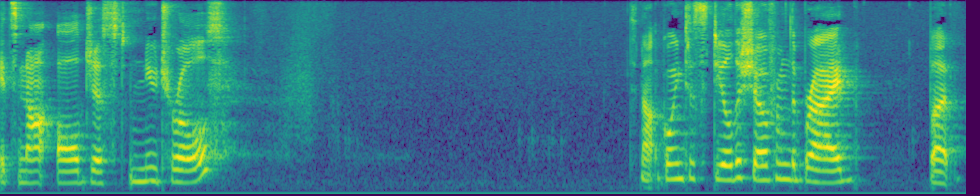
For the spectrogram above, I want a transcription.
it's not all just neutrals. It's not going to steal the show from the bride, but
